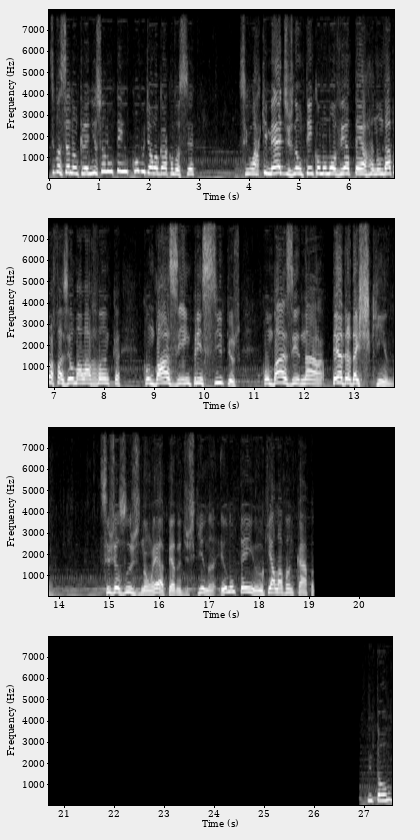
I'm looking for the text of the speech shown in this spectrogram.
se você não crê nisso, eu não tenho como dialogar com você. Se o Arquimedes não tem como mover a terra, não dá para fazer uma alavanca com base em princípios, com base na pedra da esquina. Se Jesus não é a pedra de esquina, eu não tenho o que alavancar. pra- Então,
